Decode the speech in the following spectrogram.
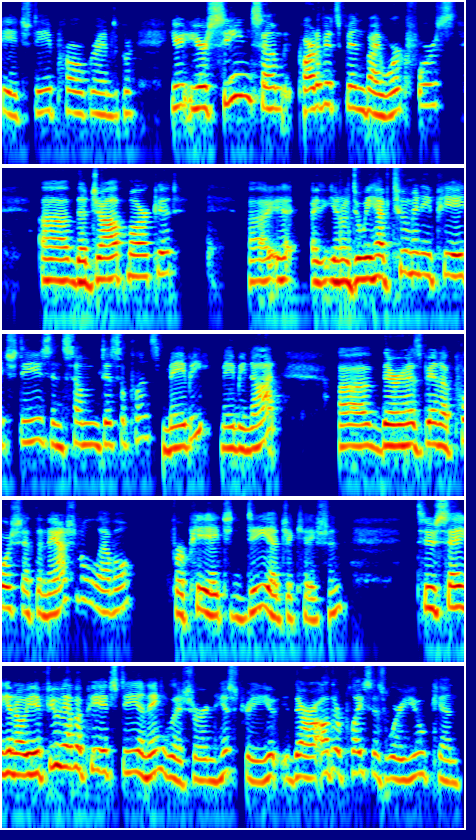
PhD programs. You're, you're, seeing some, part of it's been by workforce, uh, the job market uh, you know, do we have too many PhDs in some disciplines? Maybe, maybe not. Uh, there has been a push at the national level for PhD education to say, you know, if you have a PhD in English or in history, you, there are other places where you can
